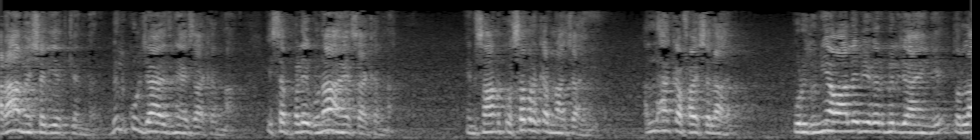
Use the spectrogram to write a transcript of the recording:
حرام ہے شریعت کے اندر۔ بالکل جائز نہیں ایسا کرنا۔ یہ سب بڑے گناہ ہے ایسا کرنا۔ انسان کو صبر کرنا چاہیے۔ اللہ کا فیصلہ ہے۔ پوری دنیا والے بھی اگر مل جائیں گے تو اللہ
